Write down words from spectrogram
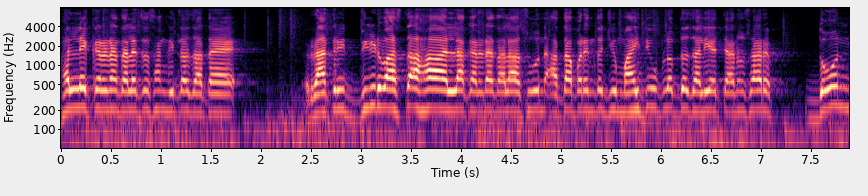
हल्ले करण्यात आल्याचं सांगितलं जात आहे. रात्री दीड वाजता हा हल्ला करण्यात आला असून आतापर्यंत जी माहिती उपलब्ध झाली आहे. त्यानुसार दोन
